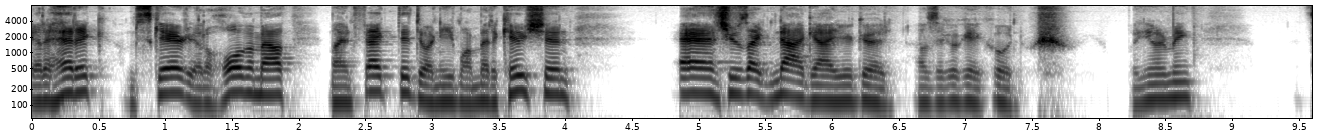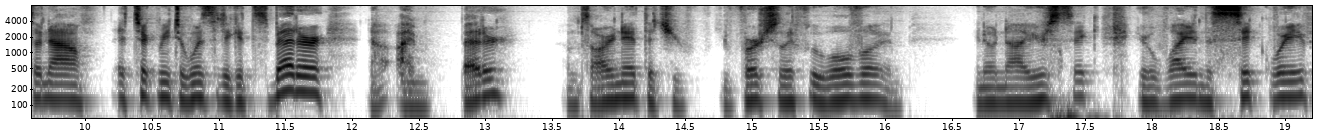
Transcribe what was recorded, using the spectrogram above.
got a headache, I'm scared, You got a hole in the mouth, am I infected? Do I need more medication? And she was like, nah, guy, you're good. I was like, okay, cool. But you know what I mean? So now it took me to Wednesday to get this better. Now I'm better. I'm sorry, Nate, that you you virtually flew over and you know now you're sick. You're riding the sick wave.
